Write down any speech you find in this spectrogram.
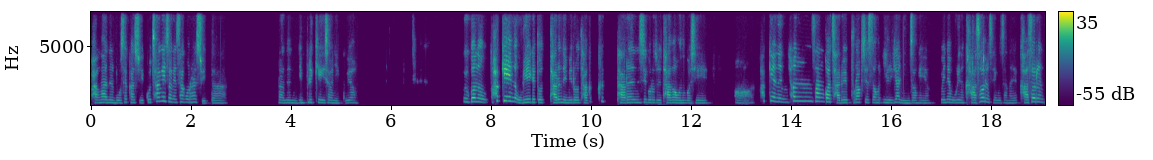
방안을 모색할 수 있고 창의적인 사고를 할 수 있다. 라는 implication이 있고요. 그거는 학계에 있는 우리에게 또 다른 의미로 다, 다른 식으로 다가오는 것이 어, 학계는 현상과 자료의 불확실성을 일견 인정해요. 왜냐면 우리는 가설을 세우잖아요. 가설은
